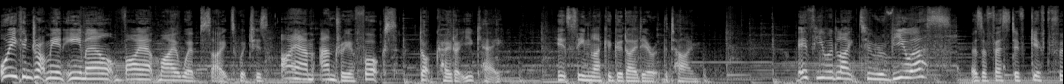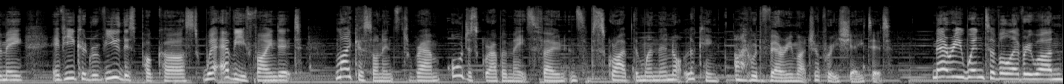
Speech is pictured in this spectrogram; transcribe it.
or you can drop me an email via my website, which is iamandreafox.co.uk. It seemed like a good idea at the time. If you would like to review us as a festive gift for me, if you could review this podcast wherever you find it, like us on Instagram, or just grab a mate's phone and subscribe them when they're not looking, I would very much appreciate it. Merry Winterval, everyone!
